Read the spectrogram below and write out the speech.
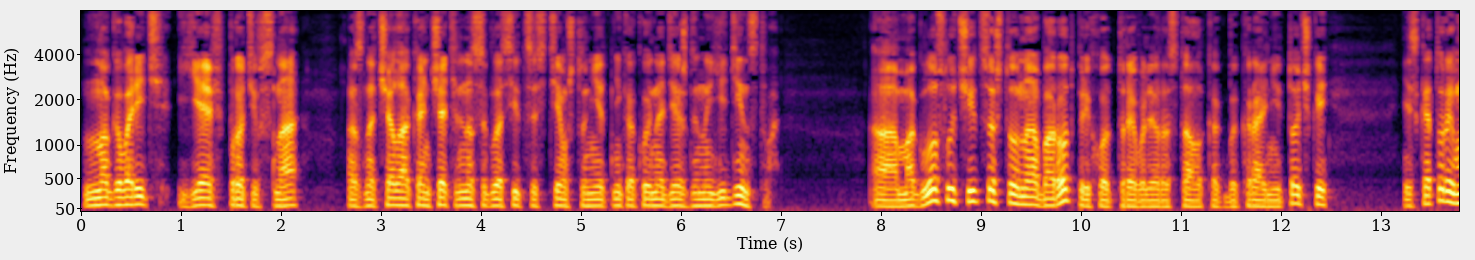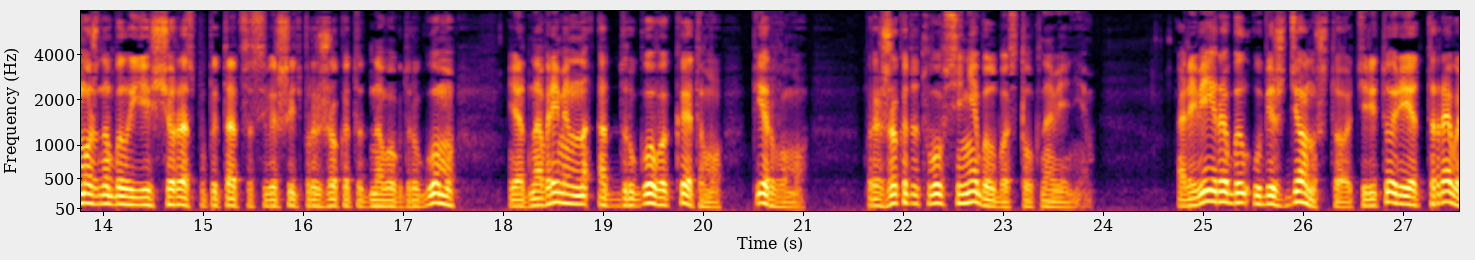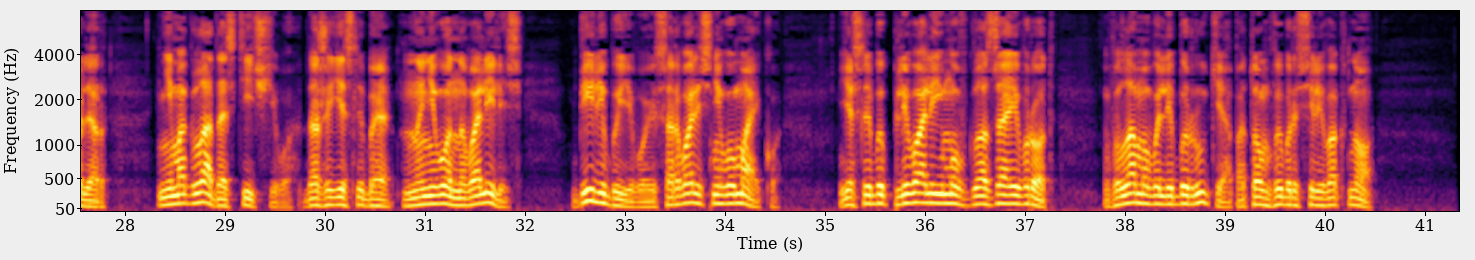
Но говорить «явь против сна» означало окончательно согласиться с тем, что нет никакой надежды на единство. А могло случиться, что наоборот приход Тревелера стал как бы крайней точкой, из которой можно было еще раз попытаться совершить прыжок от одного к другому и одновременно от другого к этому, первому. Прыжок этот вовсе не был бы столкновением. Оливейра был убежден, что территория Тревелер не могла достичь его, даже если бы на него навалились, били бы его и сорвали с него майку, если бы плевали ему в глаза и в рот, выламывали бы руки, а потом выбросили в окно.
